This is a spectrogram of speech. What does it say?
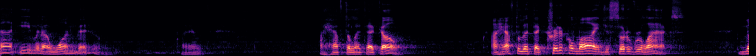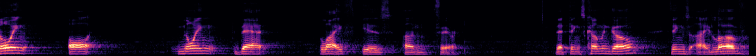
not even a one bedroom? I have to let that go. I have to let that critical mind just sort of relax, knowing all, knowing that life is unfair, that things come and go, things I love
